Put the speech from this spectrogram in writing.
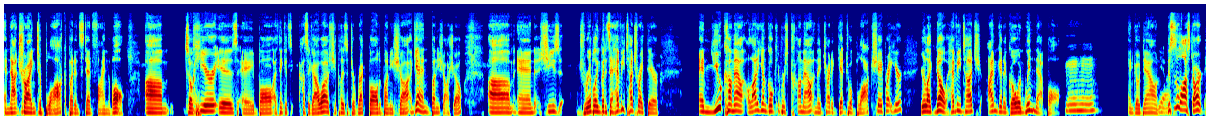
and not trying to block but instead find the ball um so here is a ball. I think it's Hasegawa. She plays a direct ball to Bunny Shaw. Again, Bunny Shaw show. Um, and she's dribbling, but it's a heavy touch right there and you come out, a lot of young goalkeepers come out and they try to get into a block shape right here. You're like, no, heavy touch. I'm going to go and win that ball mm-hmm. and go down. Yeah. This is a lost art,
